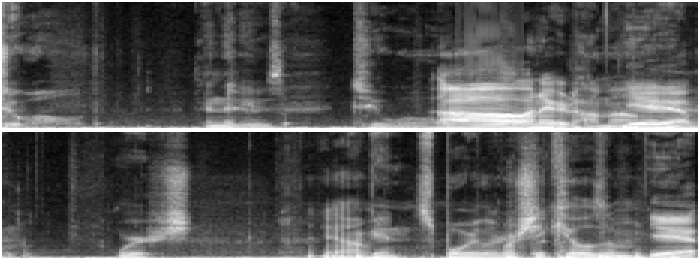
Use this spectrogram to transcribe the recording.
too old, and then he was Too old. Oh, I know what you're talking about. yeah, where sh- Yeah. again spoilers. Where she kills him. yeah,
